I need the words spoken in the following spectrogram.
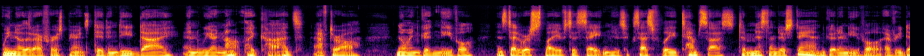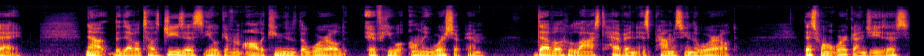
we know that our first parents did indeed die, and we are not like gods, after all, knowing good and evil. Instead, we're slaves to Satan, who successfully tempts us to misunderstand good and evil every day. Now, the devil tells Jesus he will give him all the kingdoms of the world if he will only worship him. Devil who lost heaven is promising the world. This won't work on Jesus.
